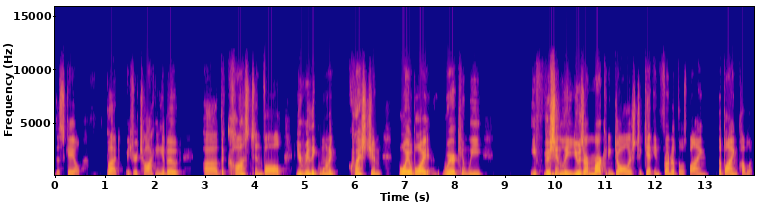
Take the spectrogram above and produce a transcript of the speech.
the scale. But if you're talking about uh, the cost involved, you really want to question boy, oh boy, where can we efficiently use our marketing dollars to get in front of those buying the buying public?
